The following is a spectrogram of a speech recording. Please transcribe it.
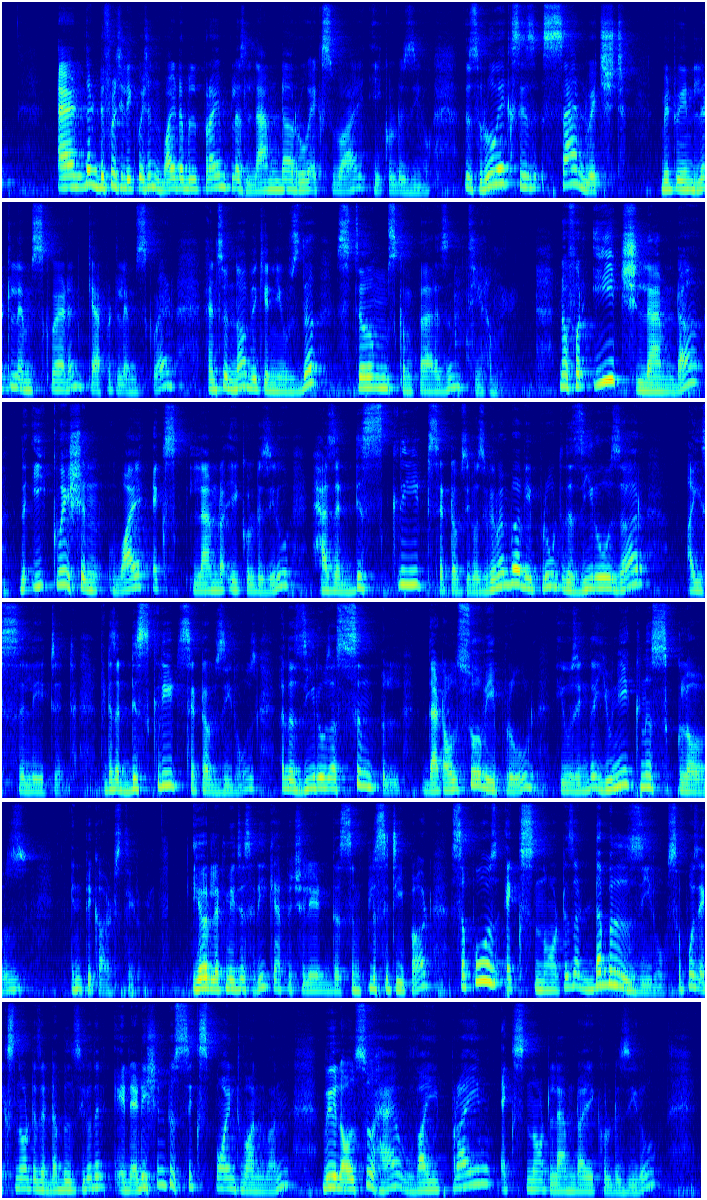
and the differential equation y double prime plus lambda rho xy equal to 0. This rho x is sandwiched between little m squared and capital M squared and so now we can use the Sturm's comparison theorem. Now for each lambda, the equation yx lambda equal to 0 has a discrete set of zeros. Remember we proved that the zeros are isolated. It has a discrete set of zeros and the zeros are simple. That also we proved using the uniqueness clause in Picard's theorem. Here let me just recapitulate the simplicity part. Suppose x naught is a double zero. Suppose x naught is a double zero then in addition to 6.11 we will also have y prime x naught lambda equal to 0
